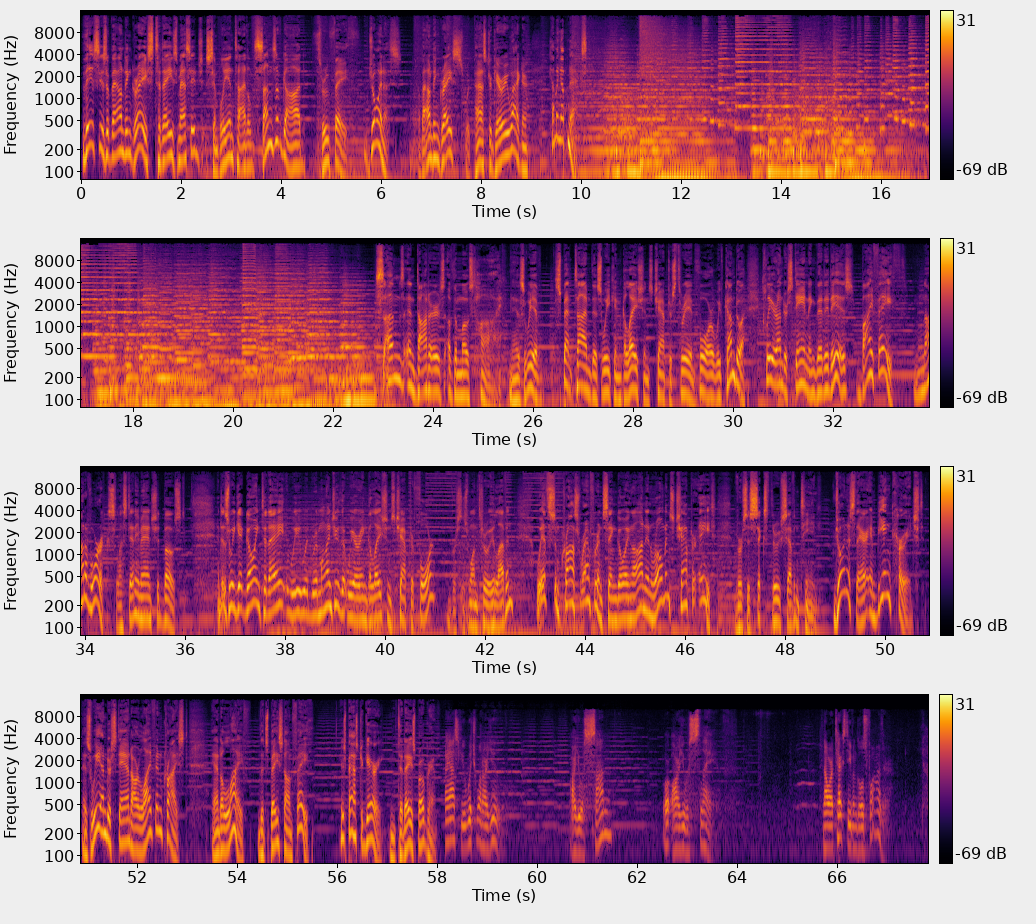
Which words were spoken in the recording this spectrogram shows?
This is Abounding Grace. Today's message, simply entitled Sons of God Through Faith. Join us. Abounding Grace with Pastor Gary Wagner, coming up next. Sons and daughters of the Most High. As we have spent time this week in Galatians chapters 3 and 4, we've come to a clear understanding that it is by faith, not of works, lest any man should boast. And as we get going today, we would remind you that we are in Galatians chapter 4, verses 1 through 11, with some cross referencing going on in Romans chapter 8, verses 6 through 17. Join us there and be encouraged as we understand our life in Christ and a life that's based on faith. Here's Pastor Gary in today's program. I ask you, which one are you? Are you a son or are you a slave? Now, our text even goes farther.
